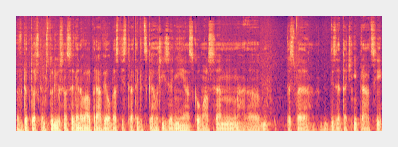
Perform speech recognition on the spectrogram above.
V doktorském studiu jsem se věnoval právě oblasti strategického řízení a zkoumal jsem ve své dizertační práci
